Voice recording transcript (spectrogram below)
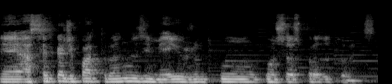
é, há cerca de quatro anos e meio junto com, com seus produtores.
